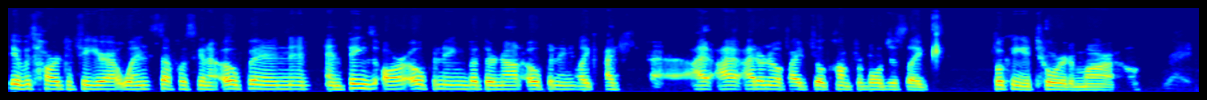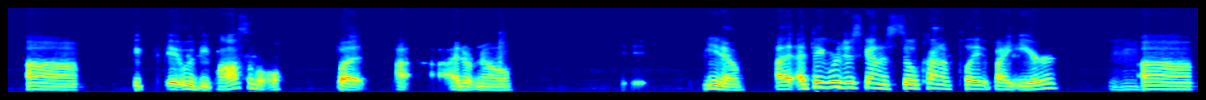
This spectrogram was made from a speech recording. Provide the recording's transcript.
it, was hard to figure out when stuff was going to open and, and things are opening but they're not opening like I, I i don't know if i'd feel comfortable just like booking a tour tomorrow. Right. Um it, it would be possible but i, I don't know. You know i, I think we're just going to still kind of play it by ear. Mhm. um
